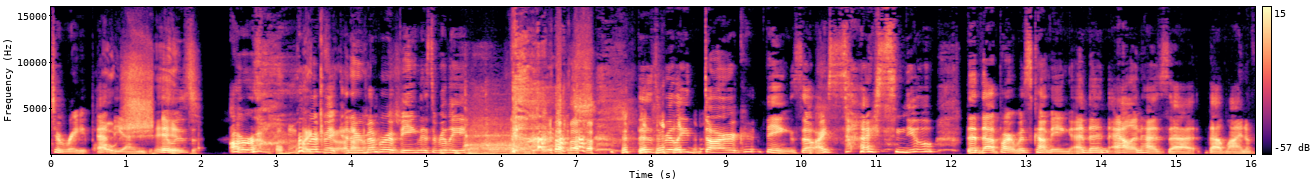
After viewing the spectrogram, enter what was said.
to rape at Oh, the end. shit. It was Oh horrific and I remember it being this really this really dark thing. So I, I knew that that part was coming. And then Alan has that, that line of,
